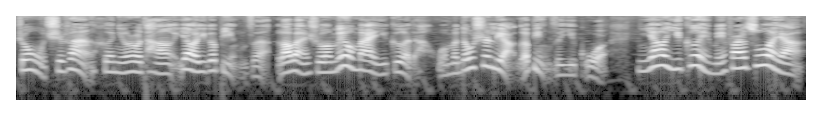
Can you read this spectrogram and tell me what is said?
中午吃饭喝牛肉汤，要一个饼子。老板说没有卖一个的，我们都是两个饼子一锅，你要一个也没法做呀。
